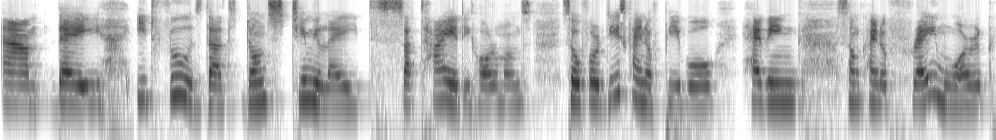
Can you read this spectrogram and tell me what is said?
Um, they eat foods that don't stimulate satiety hormones. So for these kind of people, having some kind of framework,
